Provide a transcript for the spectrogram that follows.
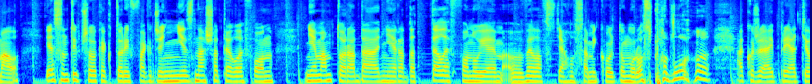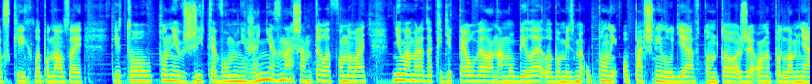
Malo. Ja som typ človeka, ktorý fakt, že neznáša telefón, nemám to rada, nerada telefonujem, veľa vzťahov sa mi kvôli tomu rozpadlo, akože aj priateľských, lebo naozaj je to úplne vžité vo mne, že neznášam telefonovať, nemám rada, keď je Teo veľa na mobile, lebo my sme úplne opační ľudia v tomto, že on podľa mňa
